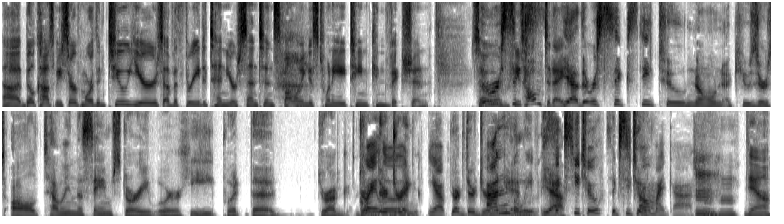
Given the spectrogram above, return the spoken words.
Uh, Bill Cosby served more than two years of a three to ten year sentence following his 2018 conviction. So he's six- home today. Yeah, there were 62 known accusers all telling the same story where he put the drug, drug their Quaalude, drink. yep. Drug their drink. and- Unbelievable. yeah. 62? 62. Oh my gosh. Yeah,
